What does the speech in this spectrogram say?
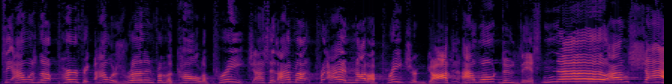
See, I was not perfect. I was running from the call to preach. I said, I'm not, I am not a preacher, God. I won't do this. No, I'm shy.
